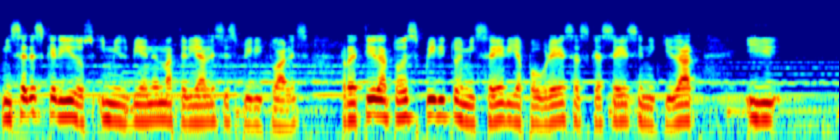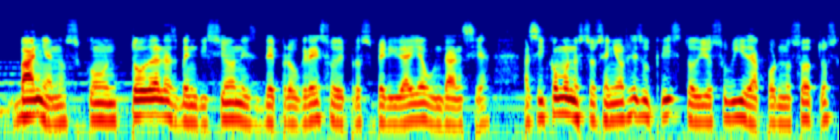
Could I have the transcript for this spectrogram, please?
mis seres queridos y mis bienes materiales y espirituales. Retira todo espíritu de miseria, pobreza, escasez, iniquidad y Báñanos con todas las bendiciones de progreso, de prosperidad y abundancia, así como nuestro Señor Jesucristo dio su vida por nosotros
